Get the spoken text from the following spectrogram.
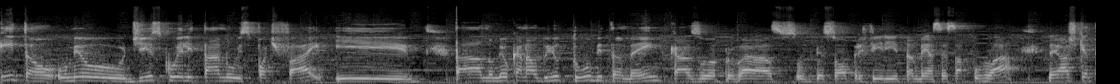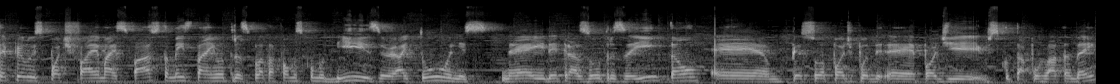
Então, o meu disco ele tá no Spotify e tá no meu canal do YouTube também, caso o pessoal preferir também acessar por lá. Eu acho que até pelo Spotify Spotify é mais fácil, também está em outras plataformas como Deezer, iTunes, né? E dentre as outras aí. Então, é, a pessoa pode, poder, é, pode escutar por lá também.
